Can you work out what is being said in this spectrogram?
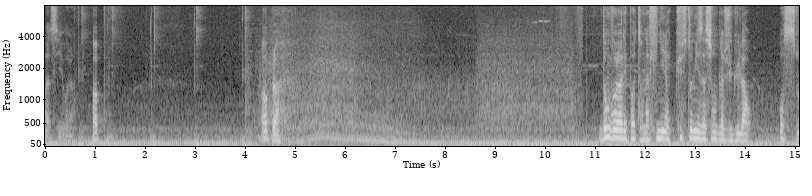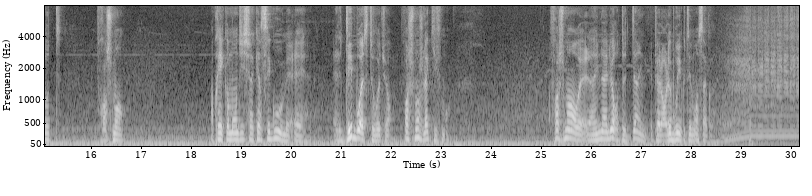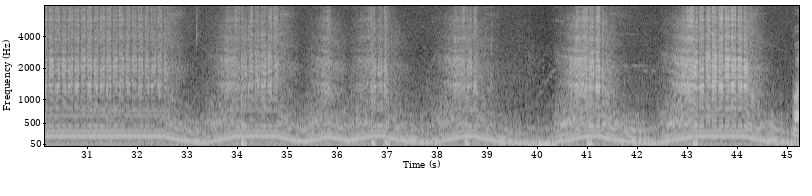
Ah si, voilà. Hop. Hop là. Donc voilà les potes, on a fini la customisation de la jugulaire au slot. Franchement. Après, comme on dit, chacun ses goûts, mais eh, elle déboîte cette voiture. Franchement, je la kiffe moi. Franchement, ouais, elle a une allure de dingue. Et puis alors le bruit, écoutez-moi ça quoi.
